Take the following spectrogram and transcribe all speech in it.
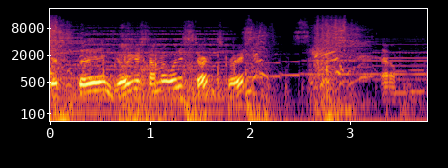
just uh, enjoy your summer when it starts, right? Ow.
